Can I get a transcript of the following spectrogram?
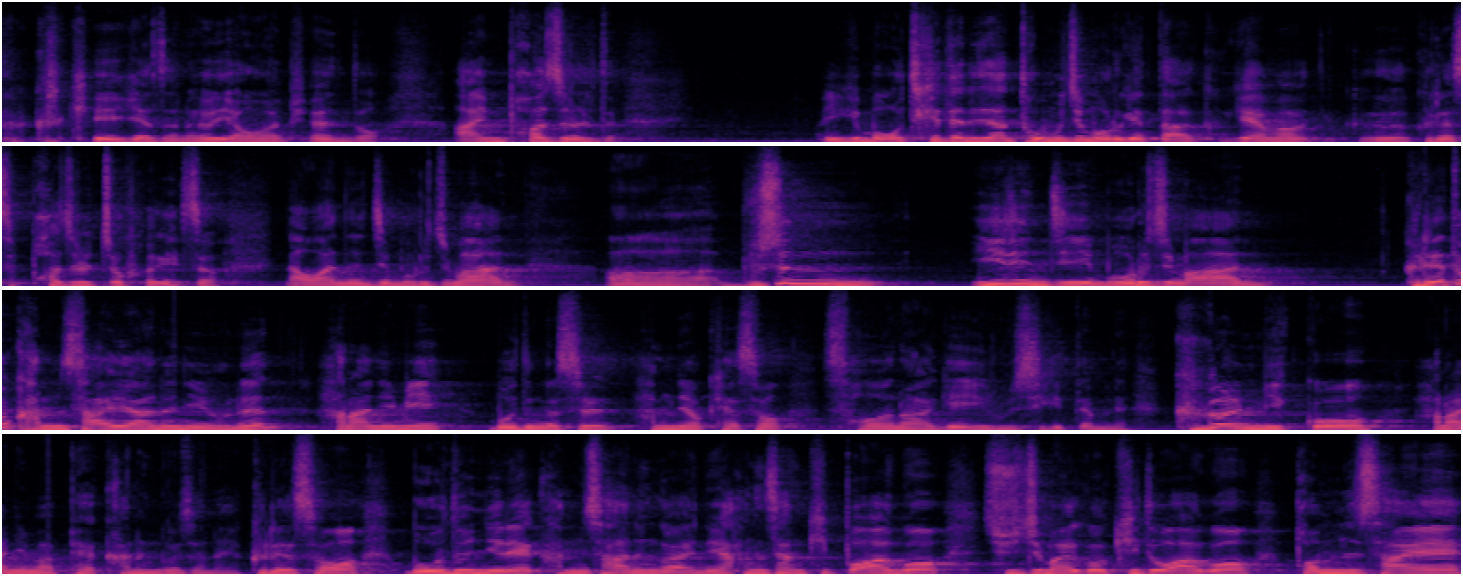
그렇게 얘기하잖아요. 영어 표현도 I'm puzzled. 이게 뭐 어떻게 되는지 난 도무지 모르겠다. 그게 아마 그 그래서 퍼즐 조각에서 나왔는지 모르지만 어, 무슨 일인지 모르지만 그래도 감사해야 하는 이유는 하나님이 모든 것을 합력해서 선하게 이루시기 때문에 그걸 믿고 하나님 앞에 가는 거잖아요. 그래서 모든 일에 감사하는 거 아니에요? 항상 기뻐하고 쉬지 말고 기도하고 범사에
